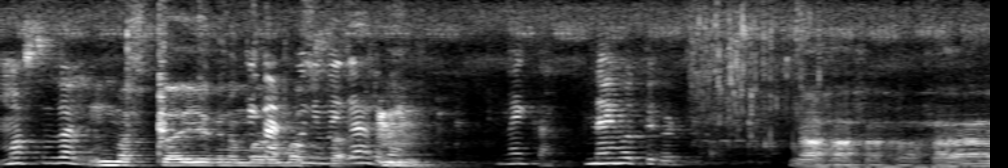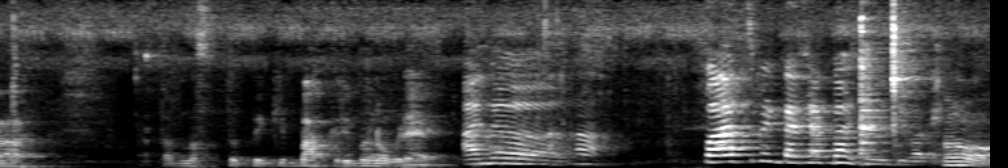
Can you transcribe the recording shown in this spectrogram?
मस्त झाली मस्त एक नंबर तिखट कोणी मस्त मी झालं नाही का नाही होत तिकड हा हा हा हा हा आता मस्तपैकी भाकरी बनवड्या आहे आणि हा. पाच मिनिटाच्या आत भाजी होती बघा. हो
